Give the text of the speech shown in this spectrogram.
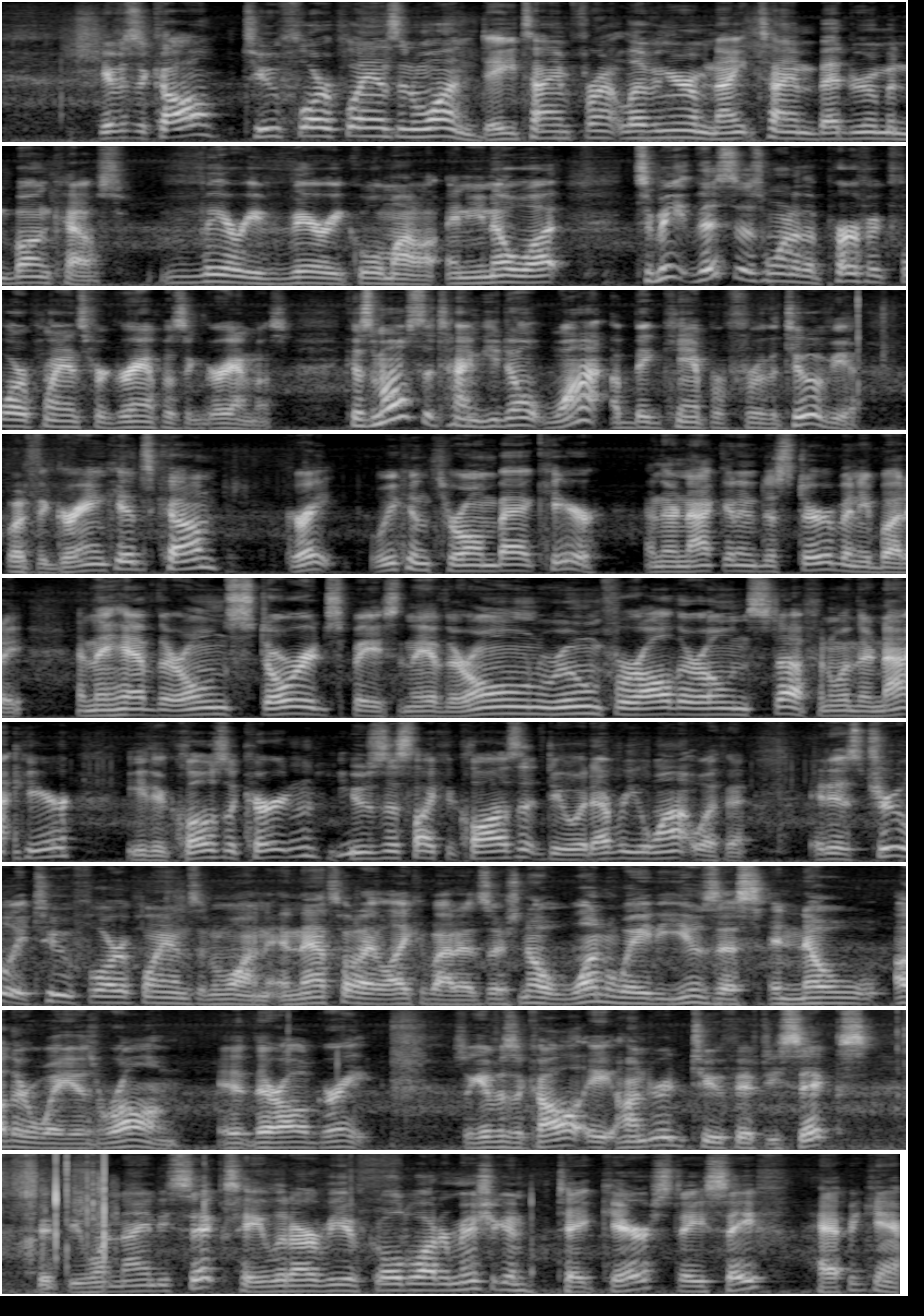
Give us a call. Two floor plans in one. Daytime front living room, nighttime bedroom and bunkhouse. Very, very cool model. And you know what? To me, this is one of the perfect floor plans for grandpas and grandmas. Because most of the time, you don't want a big camper for the two of you. But if the grandkids come, great. We can throw them back here and they're not going to disturb anybody. And they have their own storage space and they have their own room for all their own stuff. And when they're not here, either close the curtain, use this like a closet, do whatever you want with it. It is truly two floor plans in one. And that's what I like about it is there's no one way to use this and no other way is wrong. It, they're all great. So give us a call, 800-256-5196, Haylett RV of Coldwater, Michigan. Take care, stay safe, happy camping.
